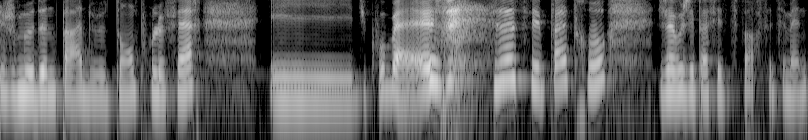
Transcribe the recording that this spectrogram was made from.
je me donne pas de temps pour le faire. Et du coup, bah, ça, ça se fait pas trop. J'avoue, j'ai pas fait de sport cette semaine.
